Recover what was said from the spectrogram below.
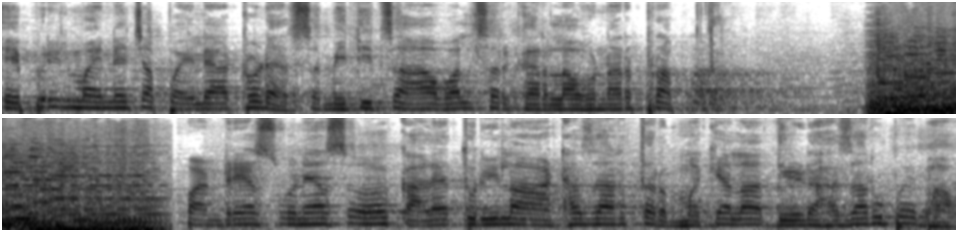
एप्रिल महिन्याच्या पहिल्या आठवड्यात समितीचा अहवाल सरकारला होणार प्राप्त. पांढऱ्या सोन्यासह काळ्या तुरीला आठ हजार तर मक्याला दीड हजार रुपये भाव.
